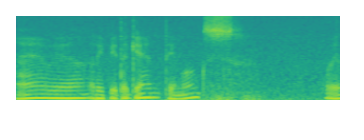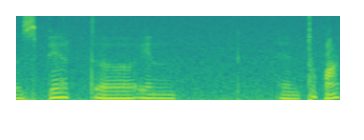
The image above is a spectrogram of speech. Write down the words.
I will repeat again tmux will split uh, in in two part.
